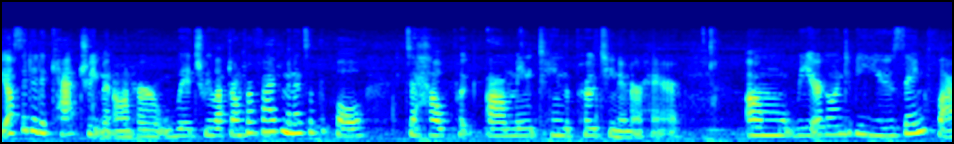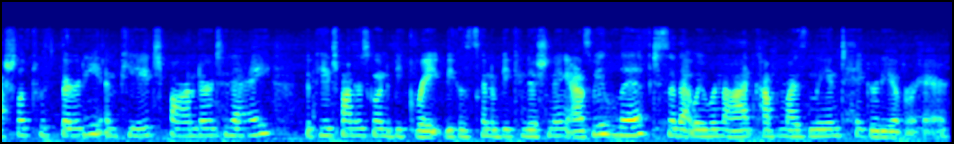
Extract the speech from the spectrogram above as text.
We also did a cat treatment on her, which we left on for five minutes at the bowl to help um, maintain the protein in her hair. Um, we are going to be using Flash Lift with 30 and pH Bonder today. The pH Bonder is going to be great because it's going to be conditioning as we lift, so that way we're not compromising the integrity of her hair.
